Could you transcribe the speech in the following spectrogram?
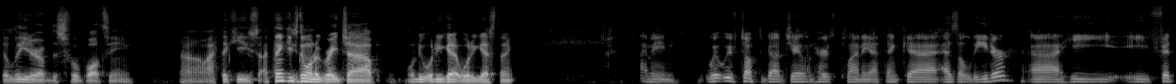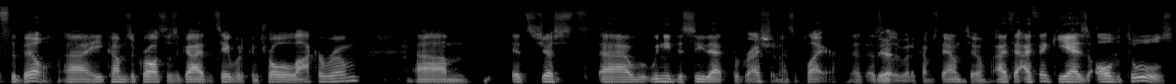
the leader of this football team. Uh, I think he's I think he's doing a great job. What do what do you got? What do you guys think? I mean, we, we've talked about Jalen Hurts plenty. I think uh, as a leader, uh, he he fits the bill. Uh, he comes across as a guy that's able to control a locker room. Um, it's just uh, we need to see that progression as a player. That, that's Yeah. really what it comes down to. I, th- I think he has all the tools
